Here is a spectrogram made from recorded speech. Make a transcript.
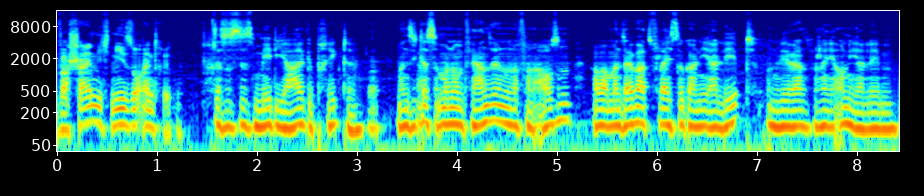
wahrscheinlich nie so eintreten. Das ist das medial geprägte. Man sieht ja. das immer nur im Fernsehen oder von außen, aber man selber hat es vielleicht sogar nie erlebt und wir werden es wahrscheinlich auch nie erleben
